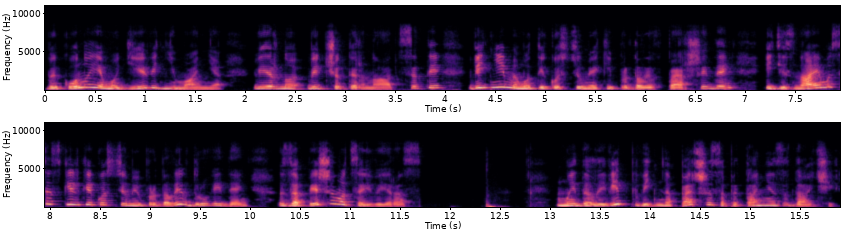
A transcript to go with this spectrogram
Виконуємо дію віднімання. Вірно, від 14 віднімемо ті костюми, які продали в перший день, і дізнаємося, скільки костюмів продали в другий день. Запишемо цей вираз. Ми дали відповідь на перше запитання задачі.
